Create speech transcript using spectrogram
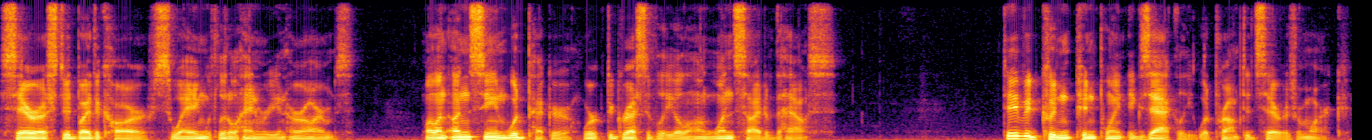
Sarah stood by the car, swaying with little Henry in her arms, while an unseen woodpecker worked aggressively along one side of the house. David couldn't pinpoint exactly what prompted Sarah's remark,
